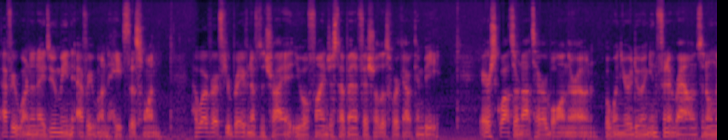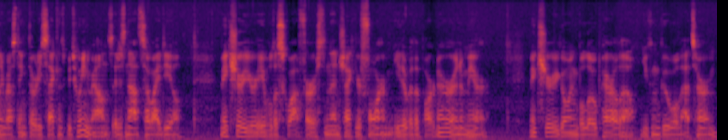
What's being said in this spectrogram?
Everyone, and I do mean everyone, hates this one. However, if you're brave enough to try it, you will find just how beneficial this workout can be. Air squats are not terrible on their own, but when you are doing infinite rounds and only resting 30 seconds between rounds, it is not so ideal. Make sure you are able to squat first and then check your form, either with a partner or in a mirror. Make sure you're going below parallel, you can Google that term,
